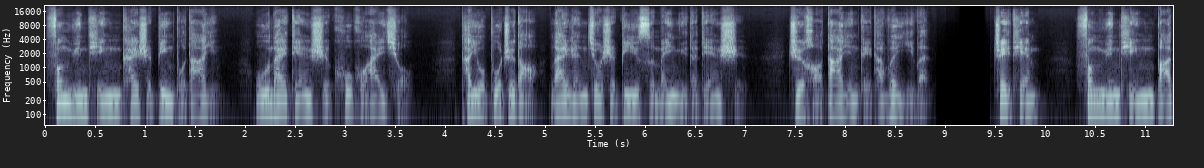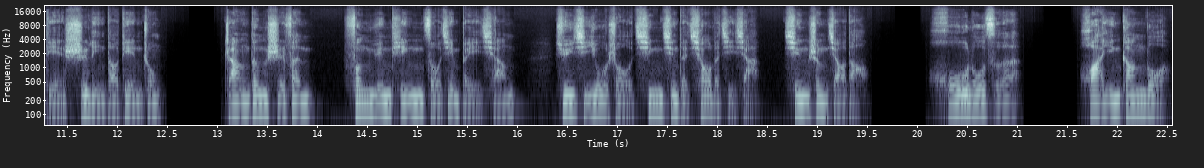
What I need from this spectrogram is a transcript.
风云亭开始并不答应，无奈典史苦苦哀求，他又不知道来人就是逼死美女的典史，只好答应给他问一问。这天，风云亭把典史领到殿中，掌灯时分，风云亭走进北墙，举起右手，轻轻地敲了几下，轻声叫道：“葫芦子。”话音刚落。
